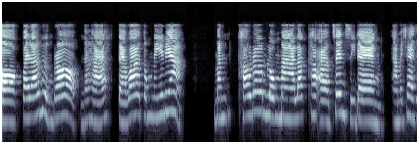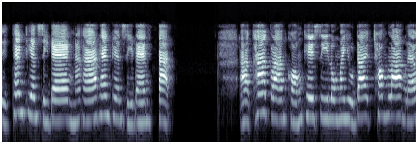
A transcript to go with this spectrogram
ออกไปแล้วหนึ่งรอบนะคะ แต่ว่าตรงนี้เนี่ยมันเขาเริ่มลงมาแล้วค่ะเส้นสีแดงอ่าไม่ใช่สิแท่งเทียนสีแดงนะคะ แท่งเทียนสีแดงตัดค่ากลางของ KC ลงมาอยู่ได้ช่องล่างแล้ว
